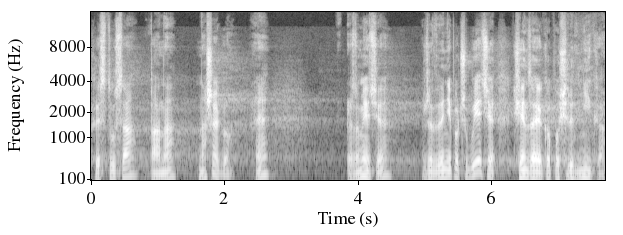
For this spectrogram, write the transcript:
Chrystusa, Pana naszego. Nie? Rozumiecie? Że wy nie potrzebujecie księdza jako pośrednika.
